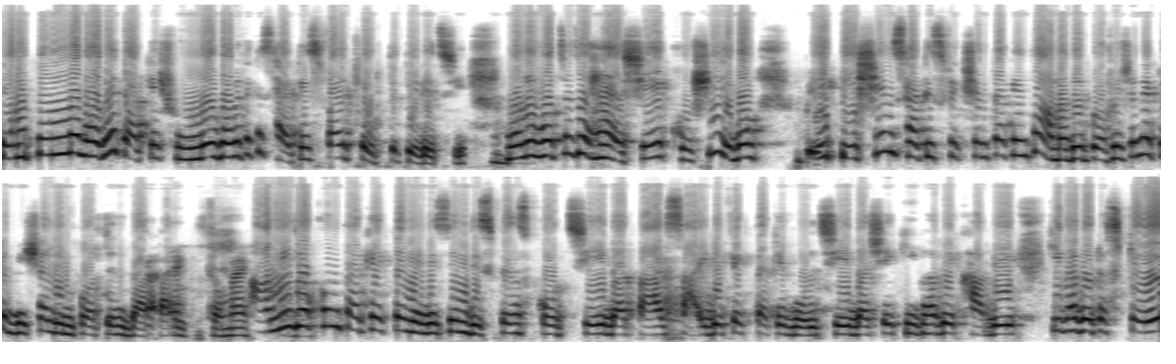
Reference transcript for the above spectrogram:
পরিপূর্ণভাবে তাকে সুন্দরভাবে তাকে স্যাটিসফাইড করতে পেরেছি। মনে হচ্ছে যে হ্যাঁ সে খুশি এবং এই পেশেন্ট স্যাটিসফ্যাকশনটা কিন্তু আমাদের প্রফেশনে একটা বিশাল ইম্পর্টেন্ট ব্যাপার। আমি যখন তাকে একটা মেডিসিন ডিসপেন্স করছি বা তার সাইড এফেক্ট তাকে বলছি বা সে কীভাবে খাবে কীভাবে ওটা স্টোর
